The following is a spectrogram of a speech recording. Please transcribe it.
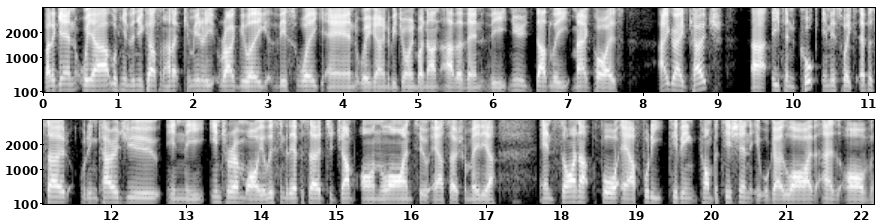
But again, we are looking into the Newcastle Hunter Community Rugby League this week, and we're going to be joined by none other than the new Dudley Magpies A grade coach, uh, Ethan Cook, in this week's episode. Would encourage you in the interim while you're listening to the episode to jump online to our social media and sign up for our footy tipping competition. It will go live as of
